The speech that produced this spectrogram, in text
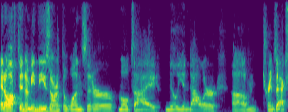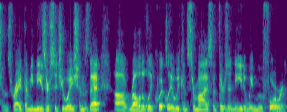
and often, I mean, these aren't the ones that are multi-million dollar um, transactions, right? I mean, these are situations that uh, relatively quickly we can surmise that there's a need and we move forward.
